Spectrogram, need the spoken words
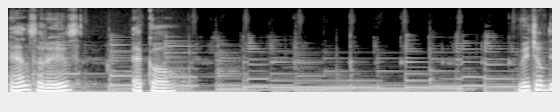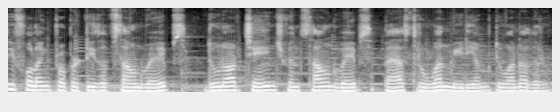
Answer is echo. Which of the following properties of sound waves do not change when sound waves pass through one medium to another?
